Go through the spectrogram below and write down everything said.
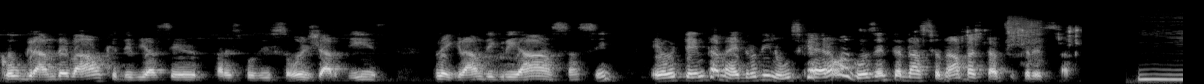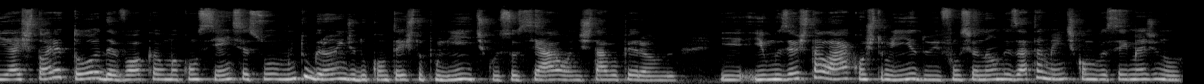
com o grande vão, que devia ser para exposições, jardins, playground de crianças, assim, e 80 metros de luz, que era uma coisa internacional bastante interessante. E a história toda evoca uma consciência sua muito grande do contexto político, social onde estava operando. E, e, o museu está lá, construído e funcionando exatamente como você imaginou.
